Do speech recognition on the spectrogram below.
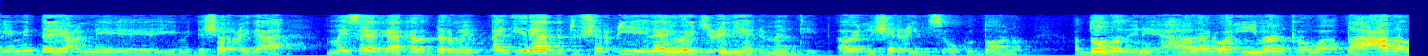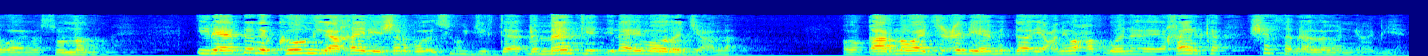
iyo midda yani iyo midda sharciga ah ma isaga kaa kala darmayn. Aliraadatu sharciya ilahay waa jecel yahay dhammaanteed. Waa wixii sharcigiisa uu ku doono. Addoommadu inay ahaadaan waa iimaanka waa daacada waa sunnada. Iraadada kowniga khayr iyo sharba waa isugu jirtaa dhammaanteed ilaahay ma wada jecla. Oo qaarna waa jecel yahay midda yani waxa khayrka shartan alla waa necab yahay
